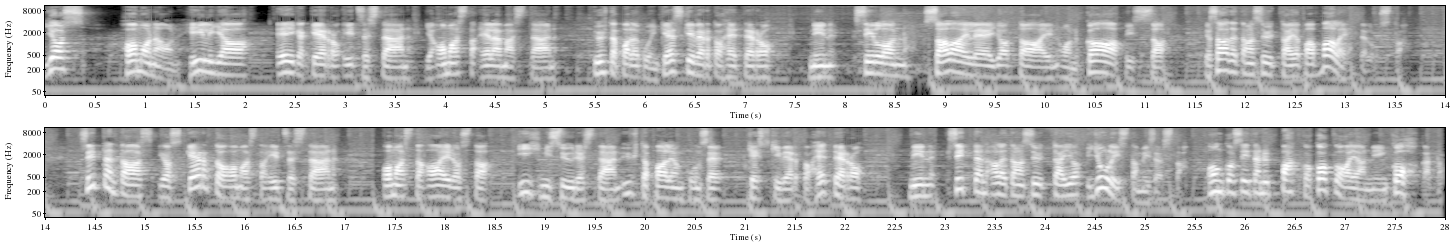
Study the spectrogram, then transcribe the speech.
Jos homona on hiljaa, eikä kerro itsestään ja omasta elämästään yhtä paljon kuin keskivertohetero, niin silloin salailee jotain, on kaapissa ja saatetaan syyttää jopa valehtelusta. Sitten taas, jos kertoo omasta itsestään, omasta aidosta ihmisyydestään yhtä paljon kuin se keskiverto hetero, niin sitten aletaan syyttää jo julistamisesta. Onko siitä nyt pakko koko ajan niin kohkata?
